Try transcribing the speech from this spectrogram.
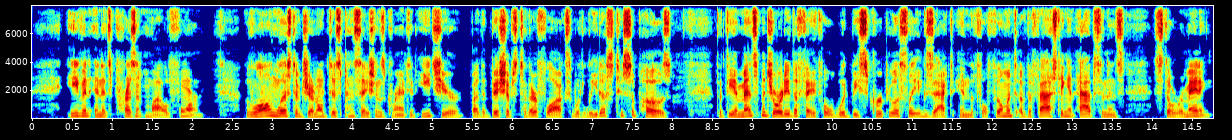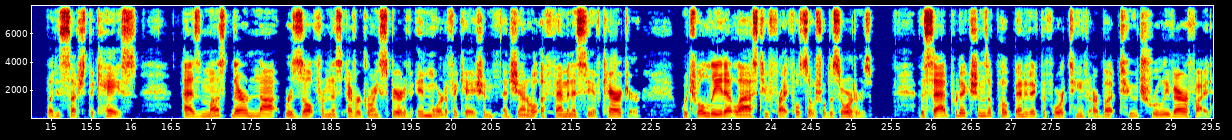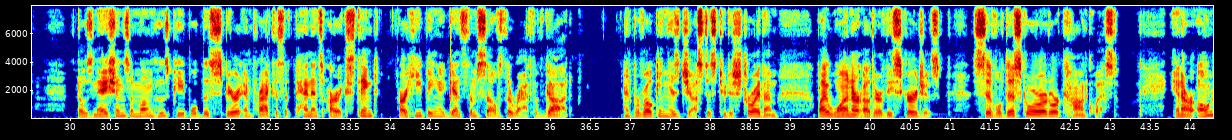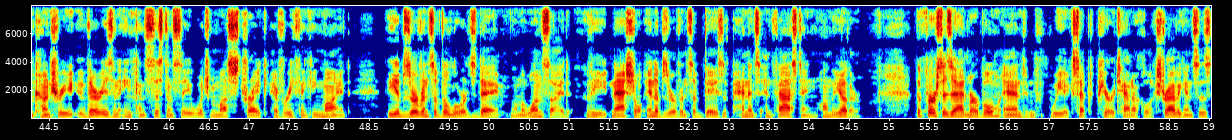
even in its present mild form? The long list of general dispensations granted each year by the bishops to their flocks would lead us to suppose that the immense majority of the faithful would be scrupulously exact in the fulfillment of the fasting and abstinence still remaining. But is such the case? As must there not result from this ever growing spirit of immortification a general effeminacy of character, which will lead at last to frightful social disorders. The sad predictions of Pope Benedict XIV are but too truly verified. Those nations among whose people the spirit and practice of penance are extinct are heaping against themselves the wrath of God, and provoking his justice to destroy them by one or other of these scourges civil discord or conquest. In our own country, there is an inconsistency which must strike every thinking mind. The observance of the Lord's Day, on the one side, the national inobservance of days of penance and fasting, on the other. The first is admirable, and, if we accept puritanical extravagances,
